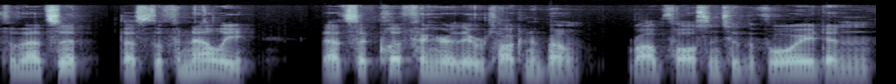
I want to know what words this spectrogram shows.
So that's it. That's the finale. That's the cliffhanger they were talking about. Rob falls into the void, and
